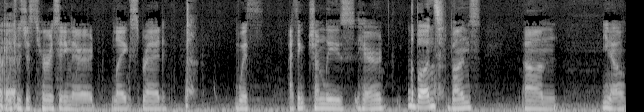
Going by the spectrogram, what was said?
Okay. which was just her sitting there, legs spread, with I think Chun Li's hair the buns. buns. Um, you know,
